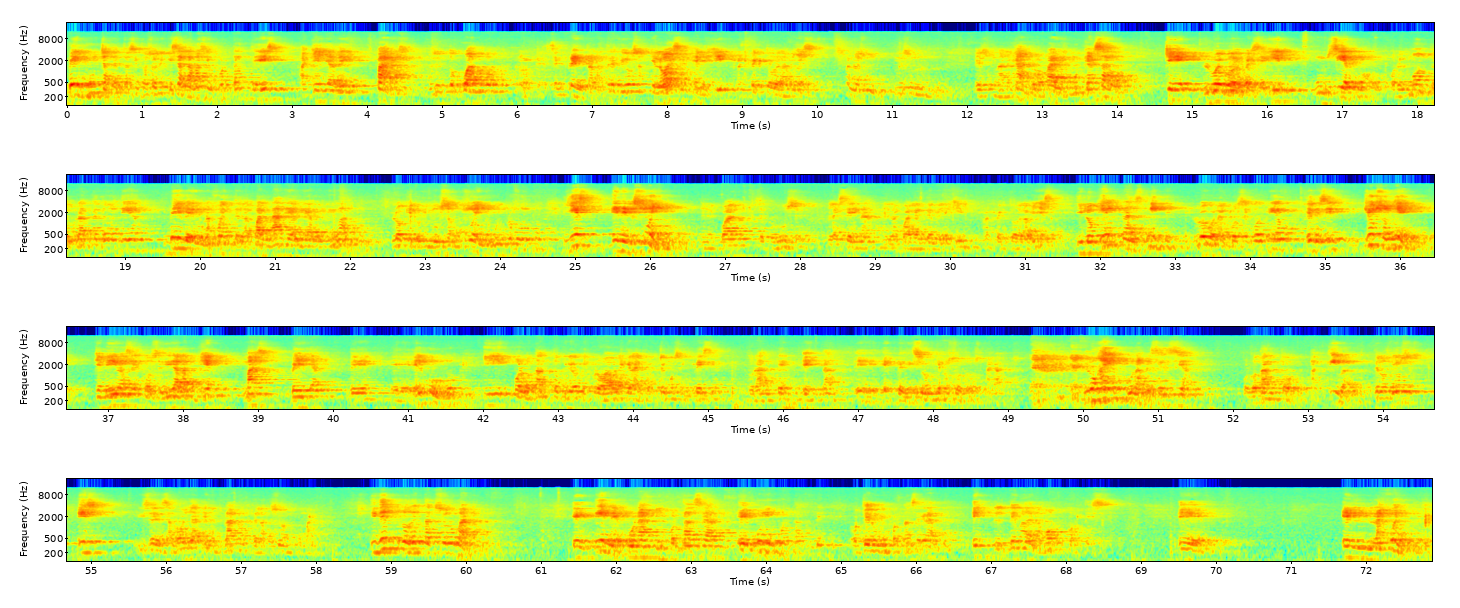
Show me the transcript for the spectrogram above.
ver muchas de estas situaciones, quizás la más importante es aquella de Paris, ¿no es cierto? cuando se enfrenta a las tres diosas que lo hacen elegir respecto de la belleza. Bueno, es un, es un, es Alejandro Paris muy cansado que luego de perseguir un ciervo por el monte durante todo el día, bebe de una fuente en la cual nadie había bebido antes, lo que lo induce a un sueño muy profundo y es en el sueño en el cual se produce la escena en la cual él debe elegir respecto de la belleza. Y lo que él transmite luego en el Consejo de Príamo, es decir, yo soñé que me iba a ser concedida la mujer más bella del eh, mundo y por lo tanto creo que es probable que la encontremos en Grecia durante esta eh, expedición que nosotros hagamos. No hay una presencia, por lo tanto, activa de los dioses, es y se desarrolla en el plano de la acción humana. Y dentro de esta acción humana, eh, tiene una importancia eh, muy importante, o tiene una importancia grande, es el tema del amor cortés. Eh, en las fuentes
